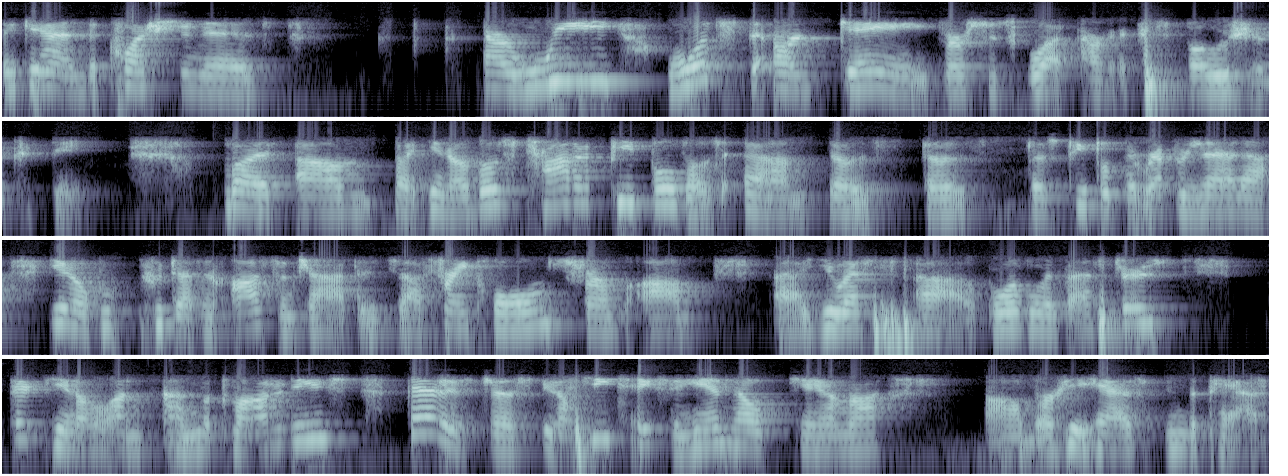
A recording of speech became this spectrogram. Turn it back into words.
again, the question is, are we, what's the, our gain versus what our exposure could be? But, um, but you know, those product people, those, um, those, those those people that represent, uh, you know, who, who, does an awesome job is uh, Frank Holmes from um, uh, U.S. Uh, Global Investors. You know, on, on the commodities, that is just, you know, he takes a handheld camera, um, or he has in the past,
